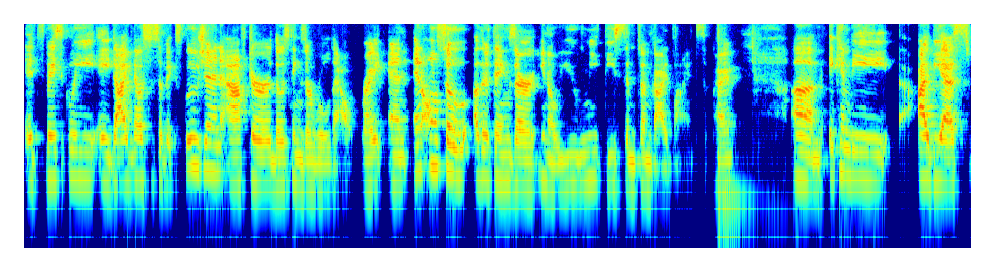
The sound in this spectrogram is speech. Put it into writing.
it's basically a diagnosis of exclusion after those things are ruled out right? And and also other things are you know you meet these symptom guidelines okay um, it can be IBS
